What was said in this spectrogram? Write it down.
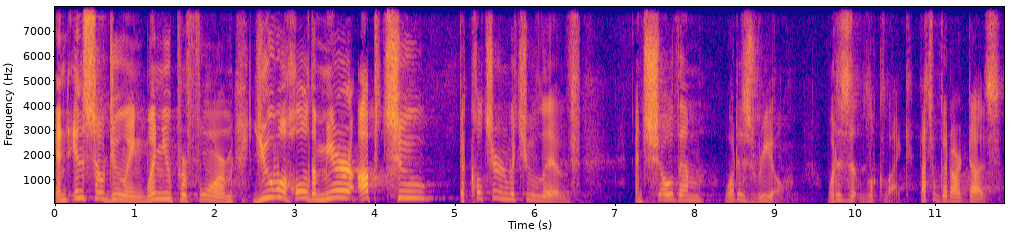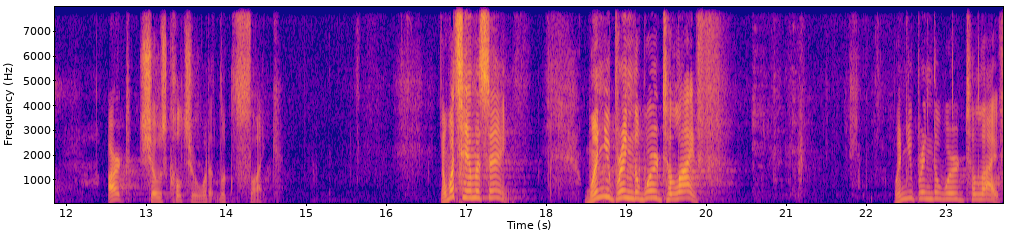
And in so doing, when you perform, you will hold a mirror up to the culture in which you live and show them what is real. What does it look like? That's what good art does. Art shows culture what it looks like. Now, what's Hamlet saying? When you bring the word to life, when you bring the word to life,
